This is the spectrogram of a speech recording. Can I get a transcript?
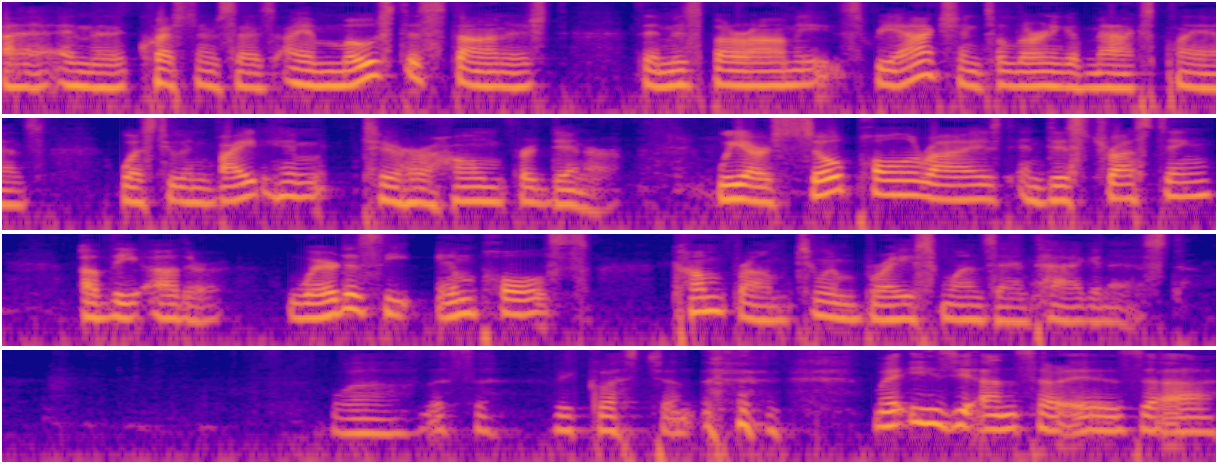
uh, and the questioner says, "I am most astonished that Ms. Bahrami's reaction to learning of Mac's plans was to invite him to her home for dinner. We are so polarized and distrusting of the other. Where does the impulse come from to embrace one's antagonist?" Wow, that's a big question. My easy answer is uh,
